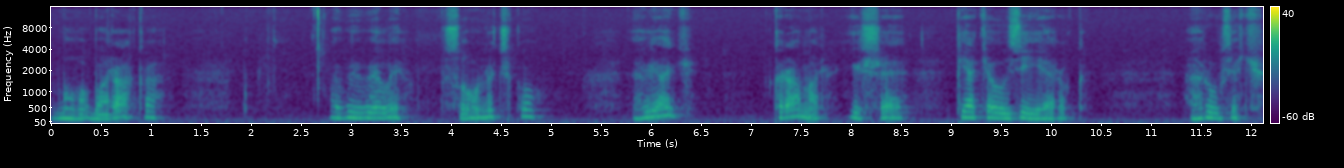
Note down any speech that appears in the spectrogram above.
мого барака, вивели сонечко, глядь, крамар і ще п'ять аузієрок грузять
